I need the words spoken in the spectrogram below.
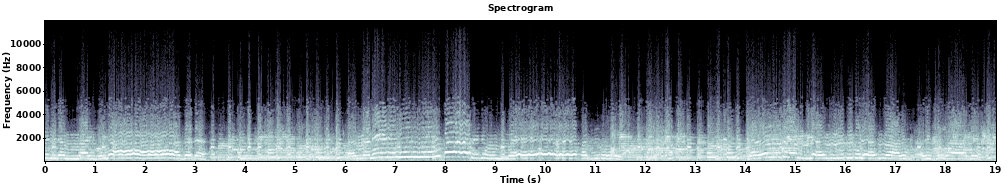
لما الجمع بدا أنني قادر ما قدروا لم لم لم أعرف أعرف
